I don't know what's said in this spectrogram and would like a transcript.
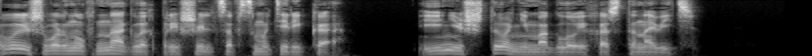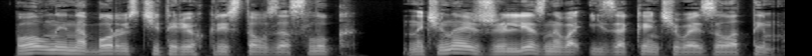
вышвырнув наглых пришельцев с материка. И ничто не могло их остановить. Полный набор из четырех крестов заслуг, начиная с железного и заканчивая золотым.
